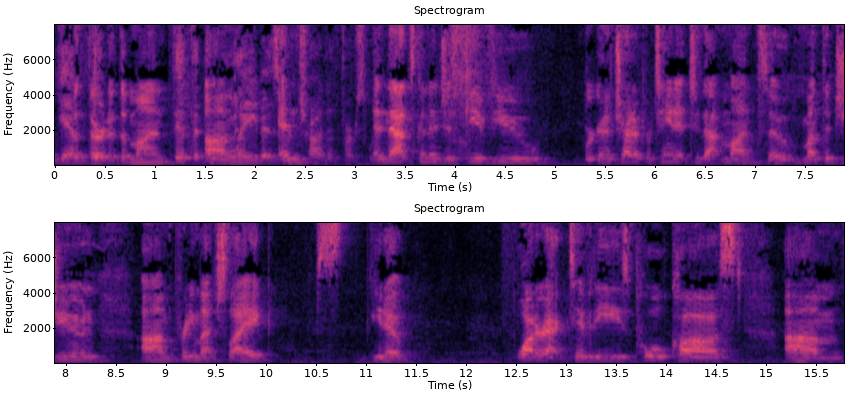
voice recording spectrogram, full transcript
Yeah, the third fifth- of the month, Fifth at the Um, latest. and try the first week. and that's going to just give you we're going to try to pertain it to that month so month of june um, pretty much like you know water activities pool cost um,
